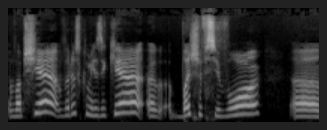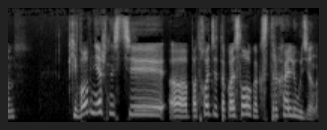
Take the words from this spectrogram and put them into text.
вообще в русском языке э, больше всего э, к его внешности э, подходит такое слово, как страхолюдина.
